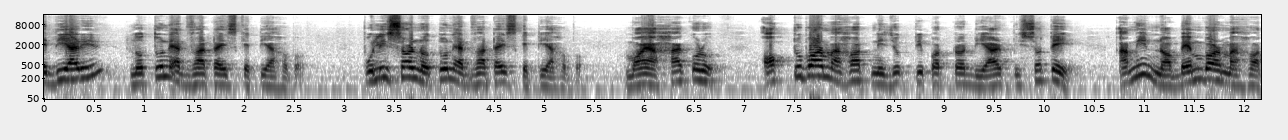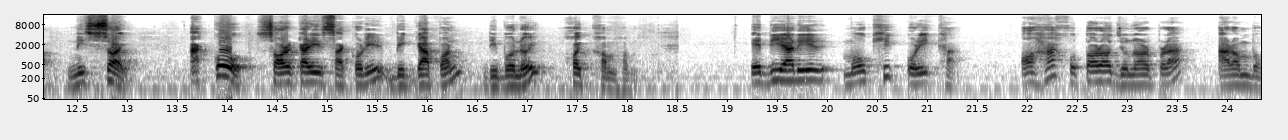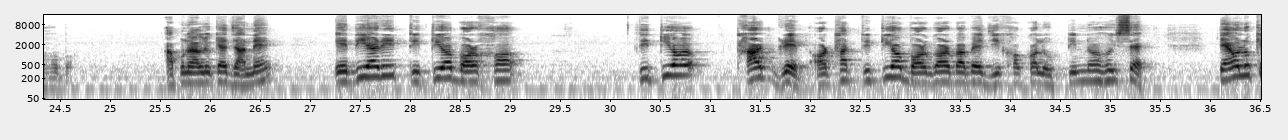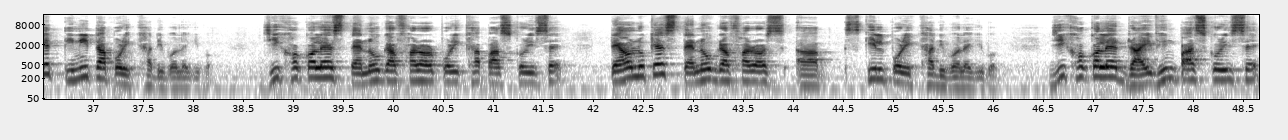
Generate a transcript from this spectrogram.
এডিআৰিৰ নতুন এডভাৰটাইজ কেতিয়া হ'ব? পুলিচৰ নতুন এডভাৰটাইজ কেতিয়া হ'ব? মই আশা কৰোঁ অক্টোবৰ মাহত নিযুক্তি পত্ৰ দিয়াৰ পিছতেই আমি নৱেম্বৰ মাহত নিশ্চয় আকৌ চৰকাৰী চাকৰিৰ বিজ্ঞাপন দিবলৈ সক্ষম হ'ম। এডিআৰিৰ মৌখিক পৰীক্ষা অহা সোতৰ জুনৰ পৰা আৰম্ভ হ'ব। আপোনালোকে জানে এডিআৰিৰ তৃতীয় বৰ্ষ তৃতীয় থাৰ্ড গ্ৰেড অৰ্থাৎ তৃতীয় বৰ্গৰ বাবে যিসকল উত্তীৰ্ণ হৈছে তেওঁলোকে তিনিটা পৰীক্ষা দিব লাগিব। যিসকলে ষ্টেনোগ্ৰাফাৰৰ পৰীক্ষা পাছ কৰিছে তেওঁলোকে ষ্টেনোগ্ৰাফাৰৰ স্কিল পৰীক্ষা দিব লাগিব। যিসকলে ড্ৰাইভিং পাছ কৰিছে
